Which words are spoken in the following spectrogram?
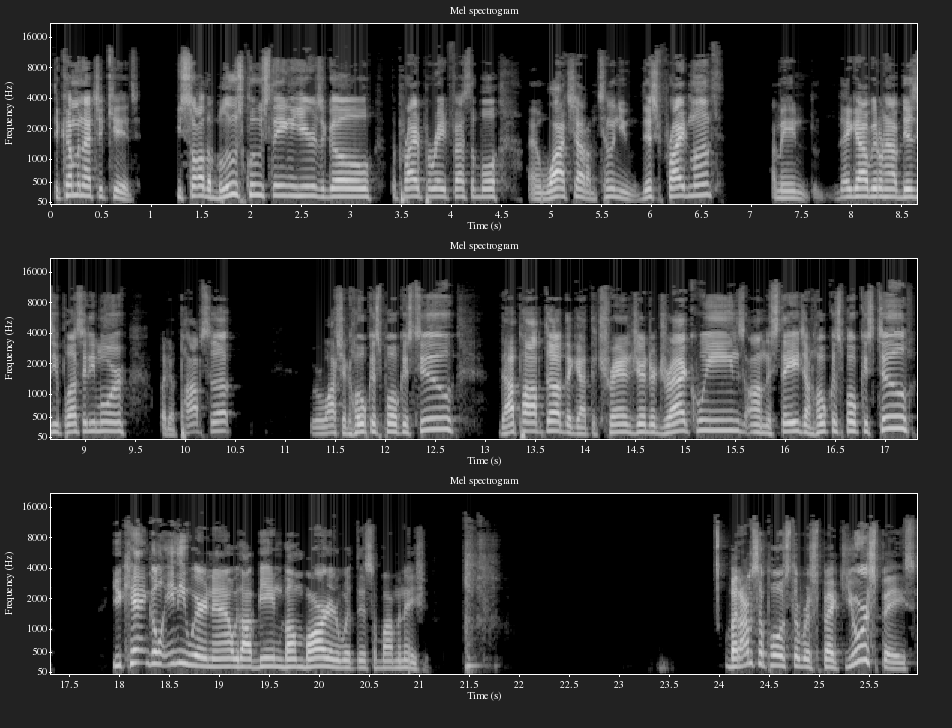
They're coming at your kids. You saw the Blues Clues thing years ago, the Pride Parade Festival, and watch out. I'm telling you, this Pride Month. I mean, they got we don't have Disney Plus anymore, but it pops up. We were watching Hocus Pocus 2. That popped up. They got the transgender drag queens on the stage on Hocus Pocus 2. You can't go anywhere now without being bombarded with this abomination. But I'm supposed to respect your space,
